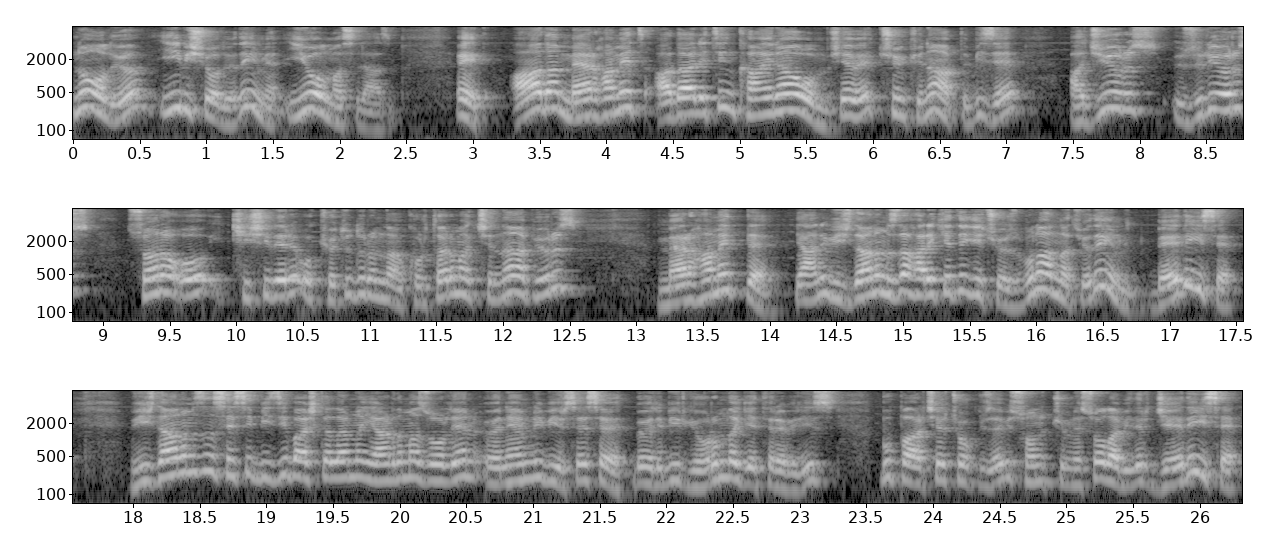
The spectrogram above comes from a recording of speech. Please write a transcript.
ne oluyor? İyi bir şey oluyor değil mi? İyi olması lazım. Evet, A'da merhamet adaletin kaynağı olmuş. Evet, çünkü ne yaptı? Bize acıyoruz, üzülüyoruz. Sonra o kişileri o kötü durumdan kurtarmak için ne yapıyoruz? Merhametle yani vicdanımızla harekete geçiyoruz. Bunu anlatıyor değil mi? B'de ise vicdanımızın sesi bizi başkalarına yardıma zorlayan önemli bir ses. Evet, böyle bir yorum da getirebiliriz. Bu parçaya çok güzel bir sonuç cümlesi olabilir. C'de ise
